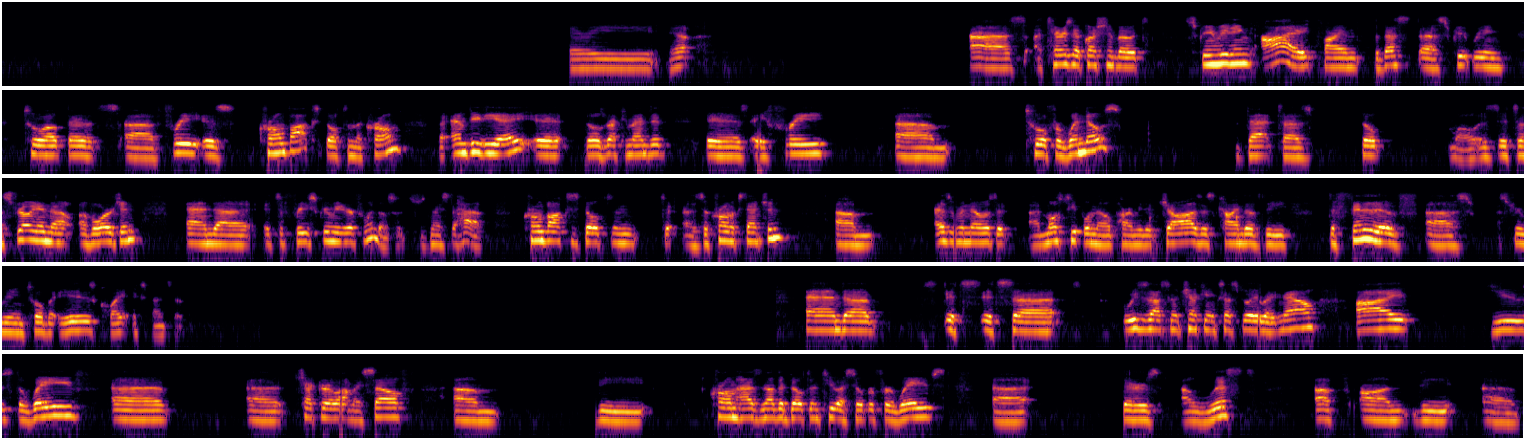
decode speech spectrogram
Terry, yeah. Uh, uh, Terry's got a question about screen reading. I find the best uh, screen reading tool out there that's uh, free is Chromevox, built in the Chrome. But NVDA, it, Bill's recommended, is a free um, tool for Windows that has built, well, it's, it's Australian uh, of origin, and uh, it's a free screen reader for Windows, it's just nice to have. Chromevox is built in to, as a Chrome extension. Um, everyone knows that uh, most people know, pardon me, that JAWS is kind of the definitive uh, screen reading tool, but it is quite expensive. And uh, it's it's uh, Louise is asking checking accessibility right now. I use the Wave uh, uh, checker a lot myself. Um, the Chrome has another built into. I still prefer Waves. Uh, there's a list up on the uh,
